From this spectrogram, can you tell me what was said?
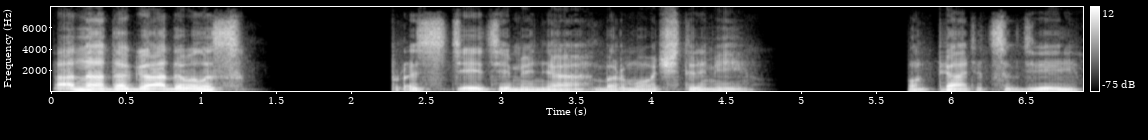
Она догадывалась. «Простите меня», — бормочет Реми. Он пятится к двери,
